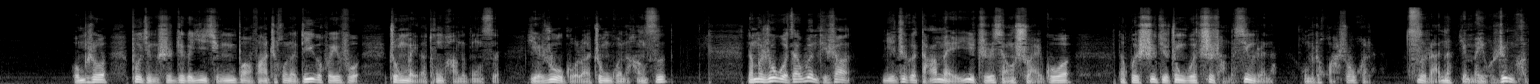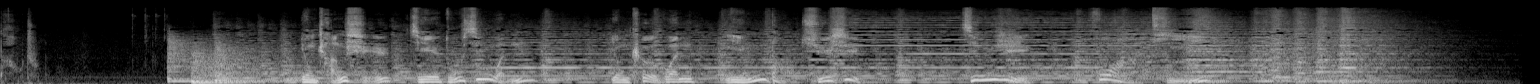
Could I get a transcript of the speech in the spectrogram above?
我们说，不仅是这个疫情爆发之后呢，第一个恢复中美的通航的公司，也入股了中国的航司。那么，如果在问题上你这个达美一直想甩锅，那会失去中国市场的信任呢？我们这话说回来，自然呢也没有任何的好处。用常识解读新闻，用客观引导趋势。今日话题。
